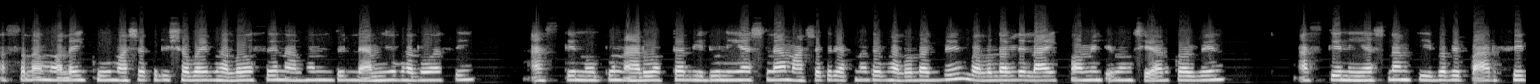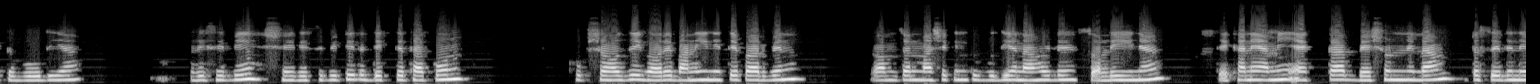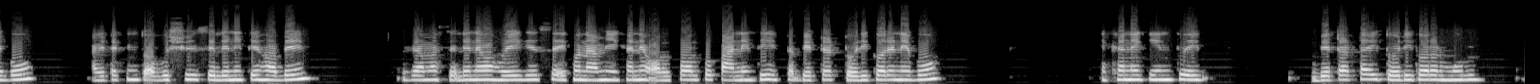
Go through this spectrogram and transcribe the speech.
আসসালামু আলাইকুম। আশা করি সবাই ভালো আছেন। আলহামদুলিল্লাহ, আমিও ভালো আছি। আজকে নতুন আরও একটা ভিডিও নিয়ে আসলাম। আশা করি আপনাদের ভালো লাগবে। ভালো লাগলে লাইক কমেন্ট এবং শেয়ার করবেন। আজকে নিয়ে আসলাম কীভাবে পারফেক্ট বুদিয়া রেসিপি সেই রেসিপিটি দেখতে থাকুন। খুব সহজেই ঘরে বানিয়ে নিতে পারবেন। রমজান মাসে কিন্তু বুদিয়া না হইলে চলেই না। এখানে আমি এক কাপ বেসন নিলাম, এটা সেলে নেব। আর এটা কিন্তু অবশ্যই সেলে নিতে হবে। আমার সেলে নেওয়া হয়ে গেছে, এখন আমি এখানে অল্প অল্প পানি দিয়ে একটা বেটার তৈরি করে নেব। এখানে কিন্তু এই বেটারটাই তৈরি করার মূল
